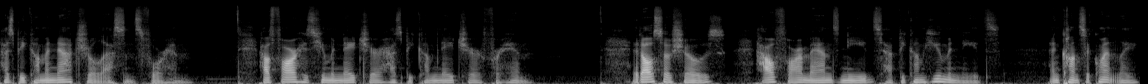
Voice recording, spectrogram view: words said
has become a natural essence for him, how far his human nature has become nature for him. It also shows how far man's needs have become human needs, and consequently,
